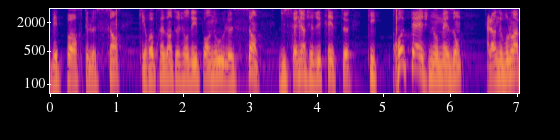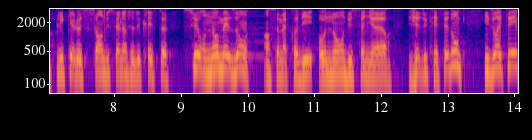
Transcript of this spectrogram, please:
des portes, le sang qui représente aujourd'hui pour nous le sang du Seigneur Jésus-Christ qui protège nos maisons alors nous voulons appliquer le sang du Seigneur Jésus-Christ sur nos maisons en ce mercredi au nom du Seigneur Jésus-Christ. Et donc, ils ont été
